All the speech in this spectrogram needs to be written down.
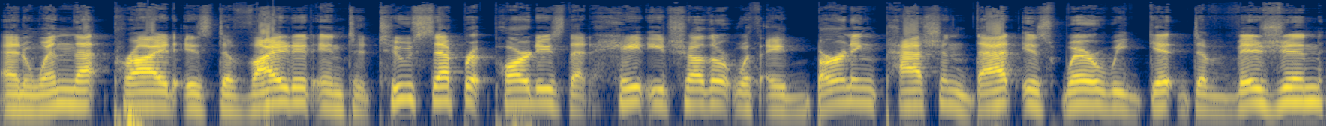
And when that pride is divided into two separate parties that hate each other with a burning passion, that is where we get division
